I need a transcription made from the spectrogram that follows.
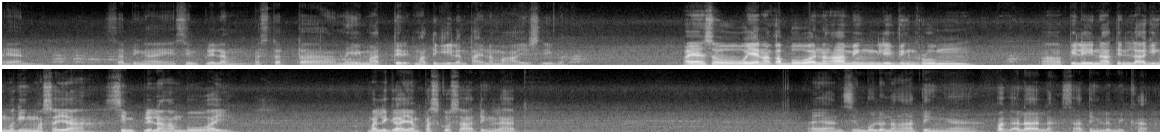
Ayan. Sabi nga eh, simple lang basta't ah, may mati- matigilan tayo ng maayos, 'di ba? Ayan, so ayan ang kabuuan ng aming living room. Ah, piliin natin laging maging masaya. Simple lang ang buhay. Maligayang Pasko sa ating lahat. Ayan, simbolo ng ating ah, pag-alala sa ating lumikha.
